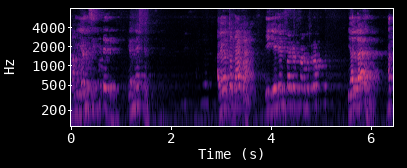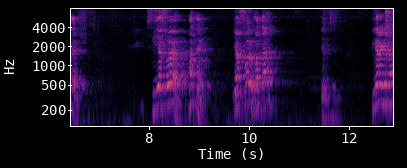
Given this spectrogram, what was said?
ನಮ್ಗೆ ಎನ್ ಸಿಕ್ಬಿಟ್ಟಿದೆ. ಎನ್ ಎಷ್ಟು? ಐವತ್ತೊಂದು ಹಾಕ ಈಗ ಏನೇನ್ ಫೈಂಡ್ ಔಟ್ ಮಾಡ್ಬೇಕು ಎಲ್ಲ ಮತ್ತೆ ಸಿ ಎಫ್ ಮತ್ತೆ? ಎಫ್ ಮತ್ತ? ಸಿ ಕ್ಲಿಯರ್ ಆಗಿದೆ?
